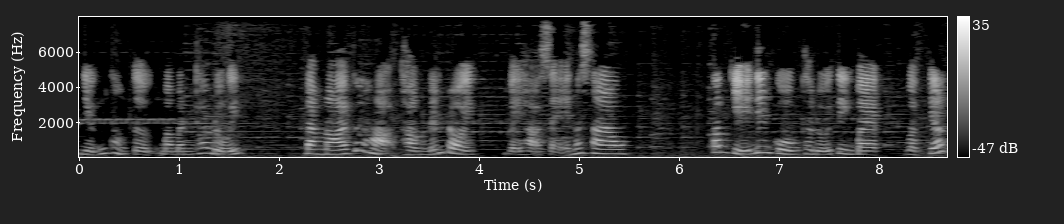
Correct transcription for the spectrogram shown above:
những thần tượng mà mình theo đuổi. Bạn nói với họ thần đến rồi, vậy họ sẽ nói sao? Không chỉ điên cuồng theo đuổi tiền bạc, vật chất,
